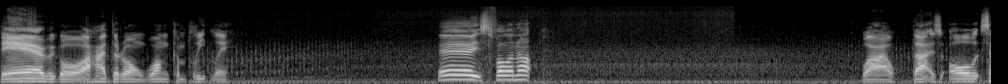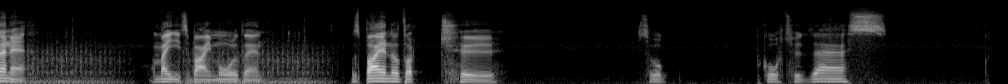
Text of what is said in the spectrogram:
There we go. I had the wrong one completely. Hey, it's filling up. Wow, that is all that's in it. I might need to buy more then. Let's buy another two. So we'll go to this. Go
